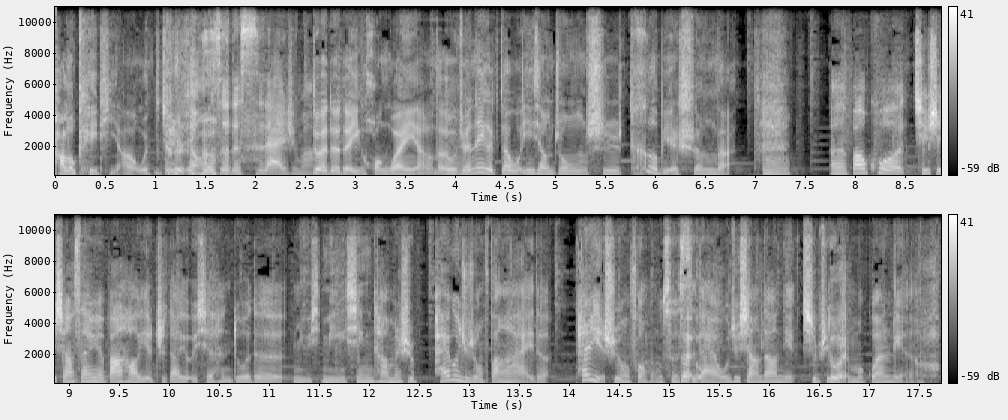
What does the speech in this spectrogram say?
Hello Kitty 啊，我 就是粉红色的丝带是吗？对对对，一个皇冠一样的，我觉得那个在我印象中是特别深的。嗯。呃，包括其实像三月八号也知道有一些很多的女明星，他们是拍过这种防癌的，她也是用粉红色丝带，我就想到你是不是有什么关联啊？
